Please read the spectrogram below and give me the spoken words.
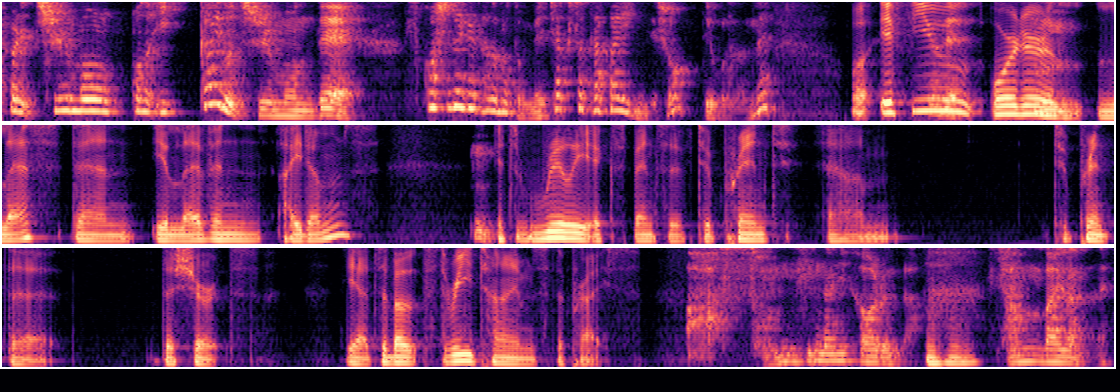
っぱり注文、この1回の注文で少しだけ頼むとめちゃくちゃ高いんでしょっていうことだね。 Well, if you Okay. order Hmm. less than 11 items, Hmm. it's really expensive to print um, to print the the shirts. Yeah, it's about 3 times the price. あ、そんなに変わるんだ。 hmm 3倍なんだね。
